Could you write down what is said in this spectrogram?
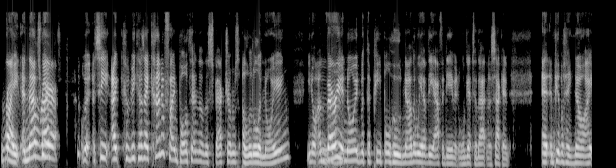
Right. And that's Correct. where see, I because I kind of find both ends of the spectrums a little annoying. You know, I'm very Mhm. annoyed with the people who now that we have the affidavit, and we'll get to that in a second, and, and people saying, no, I,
